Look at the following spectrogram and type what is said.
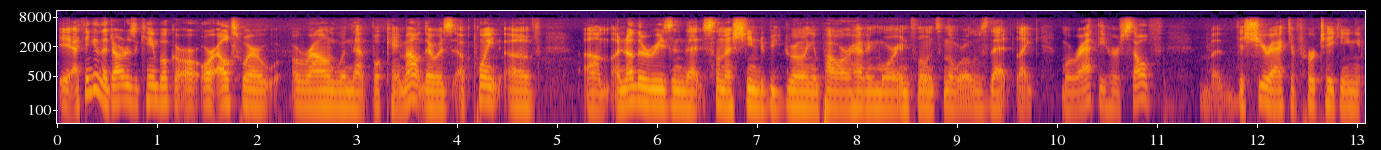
yeah, I think in the Daughters of Khaine book or, or elsewhere around when that book came out, there was a point of um, another reason that Slaanesh seemed to be growing in power, having more influence in the world, was that like Morathi herself, the sheer act of her taking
